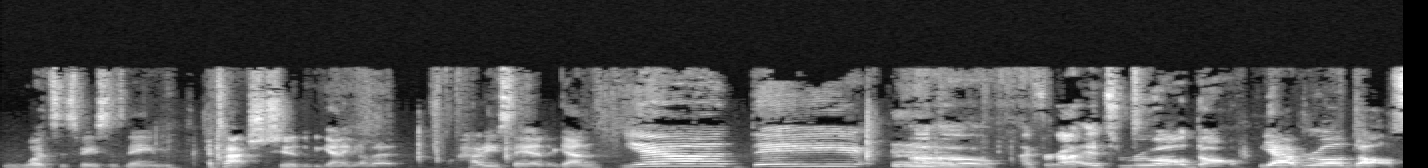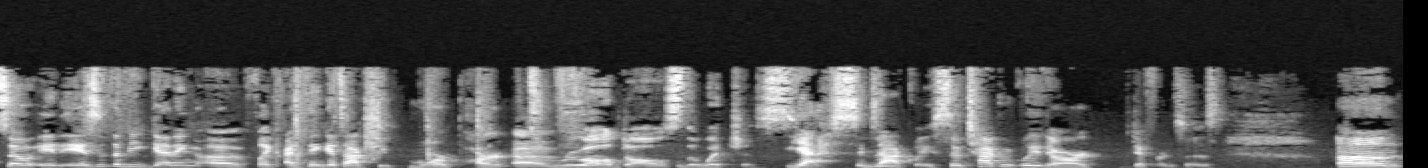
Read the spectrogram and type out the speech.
what's his face's name attached to the beginning of it. How do you say it again? yeah, they. Uh oh, I forgot. It's Roald Dahl. Yeah, Roald Dahl. So it is at the beginning of like I think it's actually more part of Roald Dahl's The Witches. Yes, exactly. So technically, there are differences. Um,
